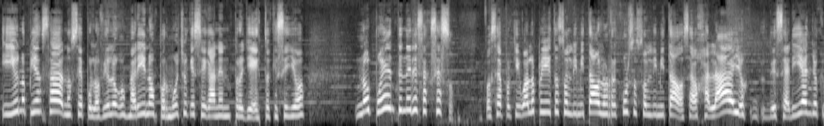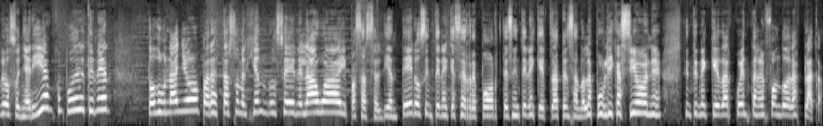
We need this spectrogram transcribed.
Y uno piensa, no sé, por los biólogos marinos, por mucho que se ganen proyectos, qué sé yo, no pueden tener ese acceso. O sea, porque igual los proyectos son limitados, los recursos son limitados. O sea, ojalá ellos desearían, yo creo, soñarían con poder tener todo un año para estar sumergiéndose en el agua y pasarse el día entero sin tener que hacer reportes, sin tener que estar pensando en las publicaciones, sin tener que dar cuenta en el fondo de las platas.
